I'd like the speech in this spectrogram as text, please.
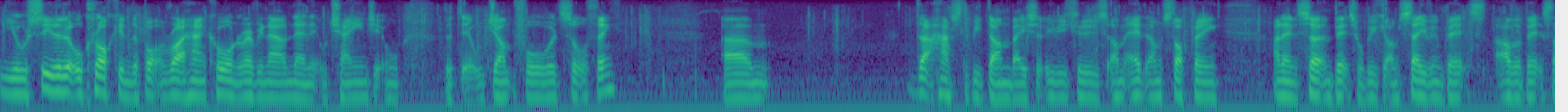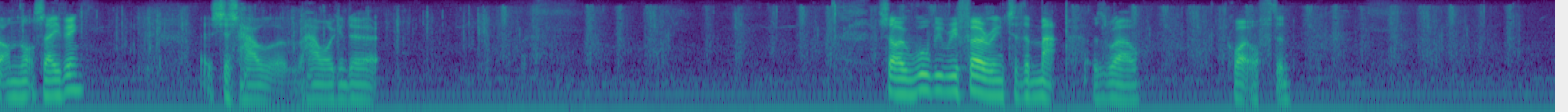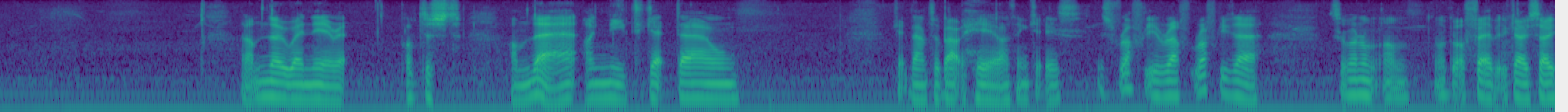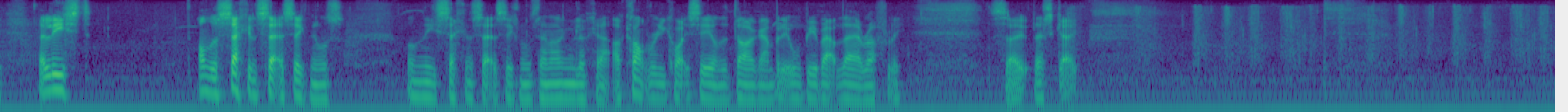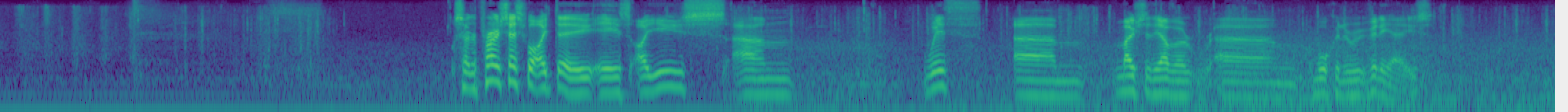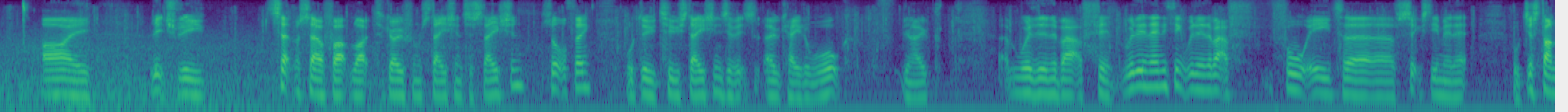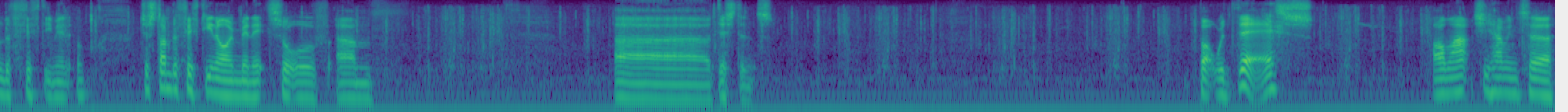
you'll see the little clock in the bottom right hand corner every now and then it will change it will it will jump forward sort of thing um, that has to be done basically because I'm ed- I'm stopping, and then certain bits will be I'm saving bits, other bits that I'm not saving. It's just how how I can do it. So I will be referring to the map as well, quite often. And I'm nowhere near it. I've just I'm there I need to get down get down to about here I think it is. It's roughly rough roughly there. So when I'm, I'm I've got a fair bit to go. So at least on the second set of signals on the second set of signals then I can look at I can't really quite see on the diagram but it will be about there roughly. So let's go so the process what I do is I use um, with um, most of the other um, walking the route videos I literally set myself up like to go from station to station sort of thing we'll do two stations if it's okay to walk you know within about a fifth within anything within about 40 to 60 minute or just under 50 minutes just under 59 minutes sort of um, uh, distance. But with this, I'm actually having to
